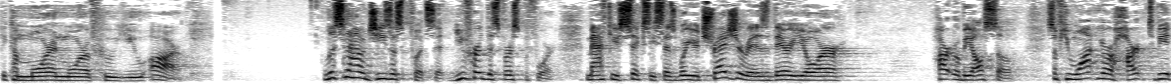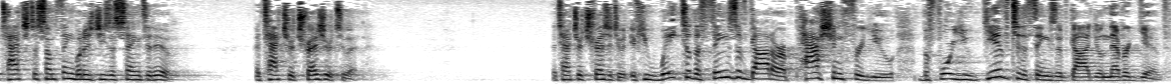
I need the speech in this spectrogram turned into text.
become more and more of who you are. Listen to how Jesus puts it. You've heard this verse before. Matthew 6, he says, Where your treasure is, there your heart will be also. So if you want your heart to be attached to something, what is Jesus saying to do? Attach your treasure to it. Attach your treasure to it. If you wait till the things of God are a passion for you before you give to the things of God, you'll never give.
